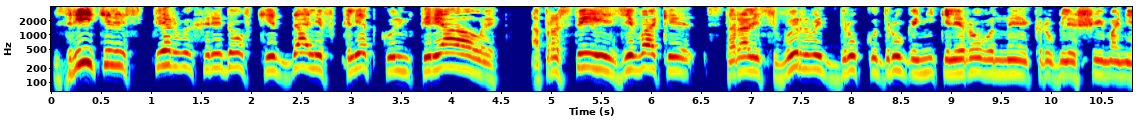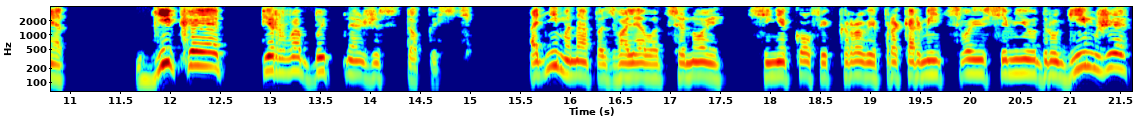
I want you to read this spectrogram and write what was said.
Зрители с первых рядов кидали в клетку империалы, а простые зеваки старались вырвать друг у друга никелированные кругляши монет. Дикая первобытная жестокость. Одним она позволяла ценой синяков и крови прокормить свою семью, другим же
